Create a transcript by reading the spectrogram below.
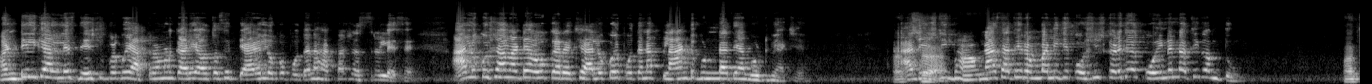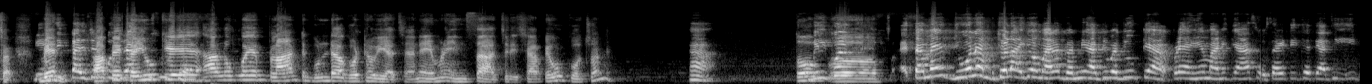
અન્ટિલ કે અનલેસ દેશ ઉપર કોઈ આક્રમણકારી આવતો હશે ત્યારે લોકો પોતાના હાથમાં શસ્ત્ર લેશે. આ લોકો શા માટે આવું કરે છે? આ લોકોએ પોતાના પ્લાન્ટ ગુંડા ત્યાં ગોઠવ્યા છે. આ દેશની ભાવના સાથે રમવાની જે કોશિશ કરે છે કોઈને નથી ગમતું. અચ્છા બેન આપે કહ્યું કે આ લોકોએ પ્લાન્ટ ગુંડા ગોઠવ્યા છે અને એમણે હિંસા આચરી છે. આપ એવું કહો છો ને? હા. તો બિલકુલ. તમે જુઓ ને ચલો આવી જાઓ મારા ઘરની આજુબાજુ કે આપણે અહીંયા મારી ત્યાં સોસાયટી છે ત્યાંથી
